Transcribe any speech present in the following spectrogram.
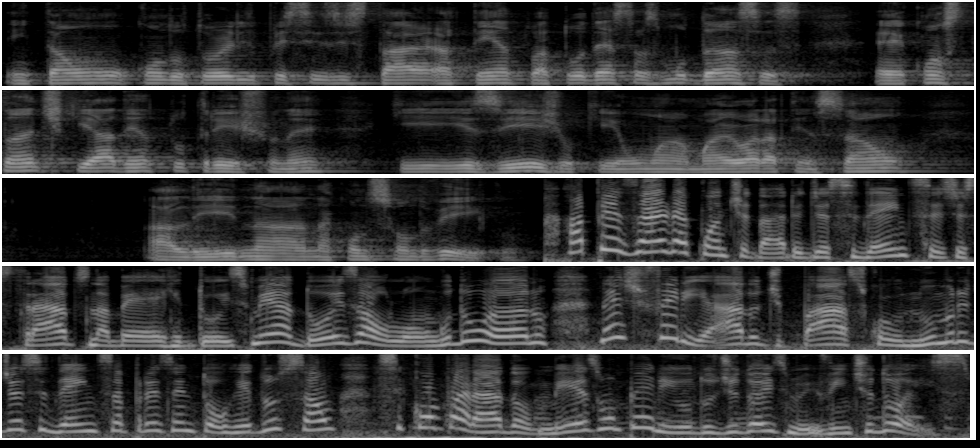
Então, o condutor ele precisa estar atento a todas essas mudanças é, constantes que há dentro do trecho, né? que exige que uma maior atenção ali na, na condução do veículo. Apesar da quantidade de acidentes registrados na BR-262 ao longo do ano, neste feriado de Páscoa, o número de acidentes apresentou redução se comparado ao mesmo período de 2022.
